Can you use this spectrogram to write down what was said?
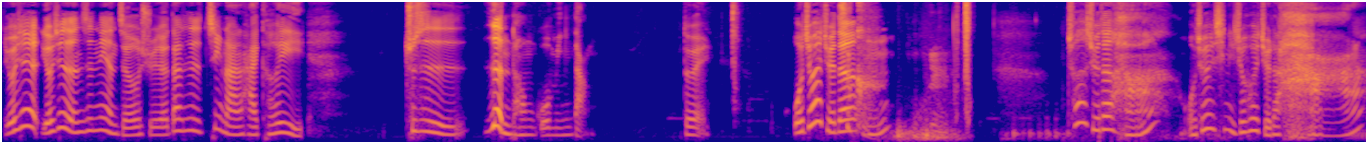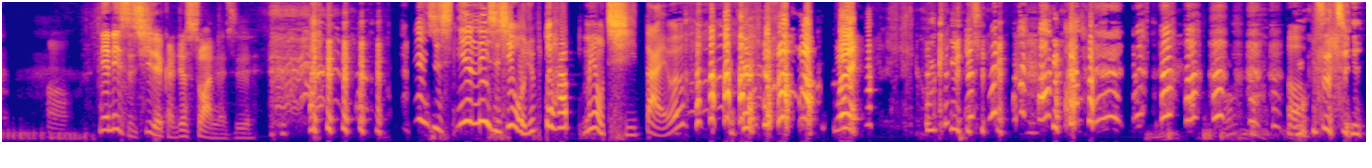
有些有些人是念哲学的，但是竟然还可以，就是认同国民党，对我就会觉得，这个、嗯嗯，就会觉得哈，我就会心里就会觉得哈，哦，念历史系的感觉算了，是不是？念史念历史系，我就对他没有期待。喂。我跟你讲，我自己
